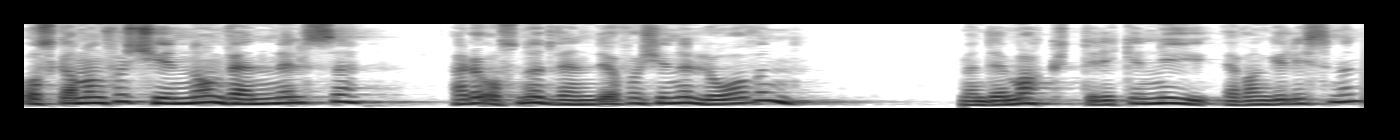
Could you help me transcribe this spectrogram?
Og skal man forkynne omvendelse, er det også nødvendig å forkynne loven. Men det makter ikke nyevangelismen.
